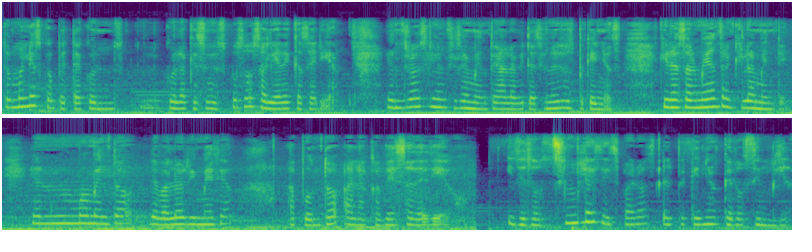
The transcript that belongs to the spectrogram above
Tomó la escopeta con, la que su esposo salía de cacería. Entró silenciosamente a la habitación de sus pequeños, quienes dormían tranquilamente. En un momento de valor y medio, apuntó a la cabeza de Diego. Y de dos simples disparos, el pequeño quedó sin vida.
